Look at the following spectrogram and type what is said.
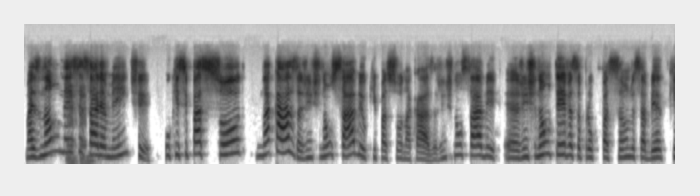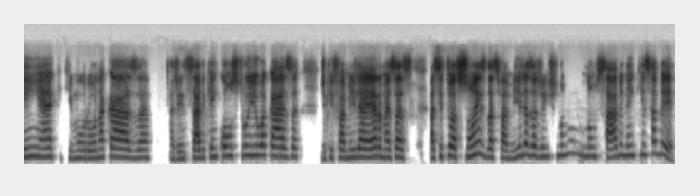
Mas não necessariamente uhum. o que se passou na casa. A gente não sabe o que passou na casa. A gente não sabe, eh, a gente não teve essa preocupação de saber quem é que, que morou na casa, a gente sabe quem construiu a casa, de que família era, mas as, as situações das famílias a gente não, não sabe nem quis saber.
